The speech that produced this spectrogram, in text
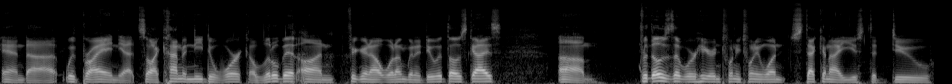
and uh, with Bryan yet. So I kind of need to work a little bit on figuring out what I'm going to do with those guys. Um, for those that were here in 2021, Steck and I used to do.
